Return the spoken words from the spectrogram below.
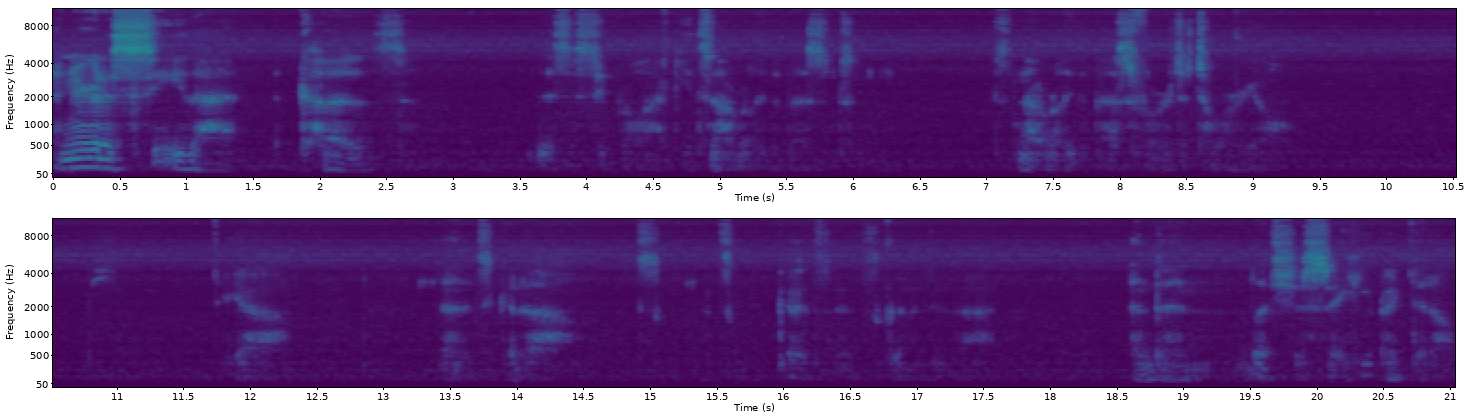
And you're gonna see that because this is super laggy. It's not really the best. It's not really the best for a tutorial. Yeah. And it's gonna, it's, it's, it's, it's gonna do that. And then, let's just say he picked it up.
